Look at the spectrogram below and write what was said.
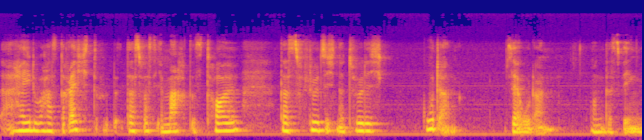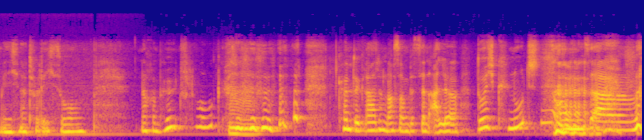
hey, du hast recht, das, was ihr macht, ist toll, das fühlt sich natürlich gut an, sehr gut an. Und deswegen bin ich natürlich so noch im Höhenflug. Mhm. Könnte gerade noch so ein bisschen alle durchknutschen und ähm,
